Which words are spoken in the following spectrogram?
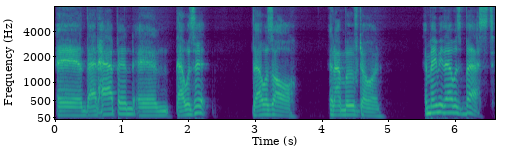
And that happened, and that was it. That was all. And I moved on. And maybe that was best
